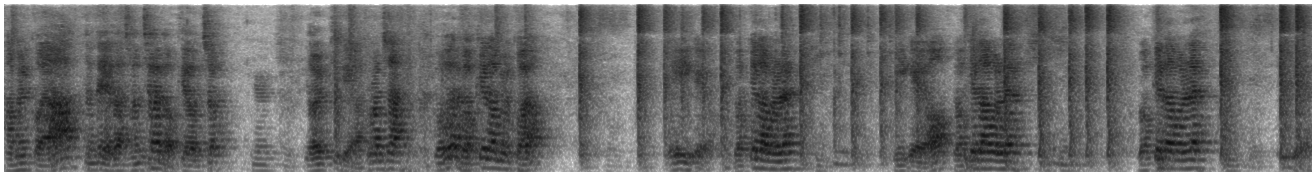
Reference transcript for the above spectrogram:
담을 거야. 근데 얘가 전체가 몇 개였죠? 12개 야. 그럼 자, 여기다 몇개 담을 거야? A개요. 몇 개 담을래? 2개요. 몇 개 담을래? 몇 개 담을래? 2개요.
